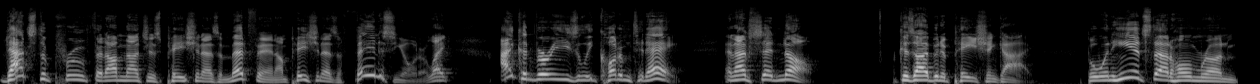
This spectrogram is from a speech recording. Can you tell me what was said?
that's the proof that I'm not just patient as a Met fan. I'm patient as a fantasy owner. Like, I could very easily cut him today. And I've said no because I've been a patient guy. But when he hits that home run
